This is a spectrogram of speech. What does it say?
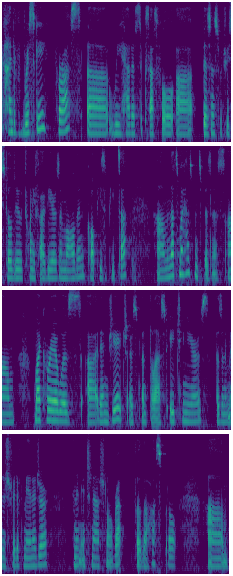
kind of risky for us, uh, we had a successful uh, business, which we still do, 25 years in Malden, called Pizza Pizza, um, and that's my husband's business. Um, my career was uh, at MGH. I've spent the last 18 years as an administrative manager and an international rep for the hospital, um,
